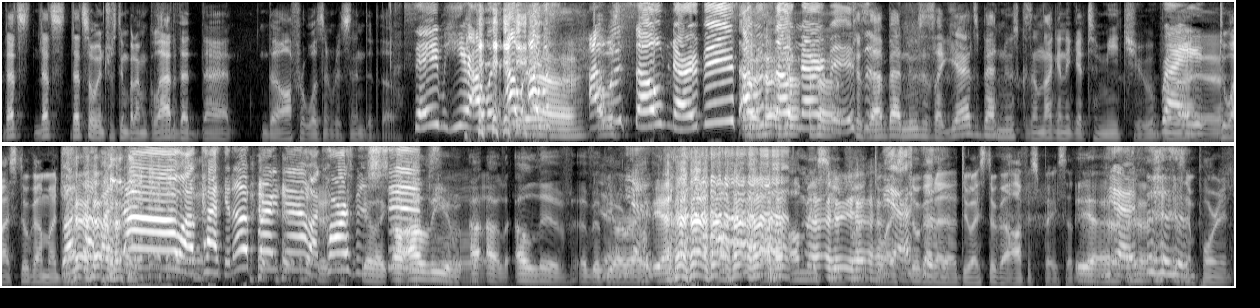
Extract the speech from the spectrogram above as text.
that's that's that's so interesting. But I'm glad that that the offer wasn't rescinded though. Same here. I was, I, I was, I I was, was- so nervous. I was so nervous Because that bad news is like, yeah, it's bad news because I'm not gonna get to meet you. but Right. Do I still got my But job? I'm like, no, I'm packing up right now. My car's been You're like, shipped. oh, I'll leave. I'll, I'll, I'll live. It'll be Yeah. all right. Yes. Yeah. I'll miss you, but do I Yeah. still gotta do I still got office space at the Yeah. Yes. is important.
